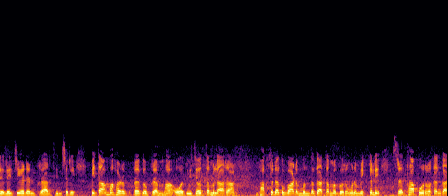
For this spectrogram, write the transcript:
తెలియజేయడని ప్రార్థించరి. పితామహుడు బ్రహ్మ ఓ ద్విజోత్తములారా భక్తుడకు వాడు ముందుగా తమ గురువును మిక్కిలి శ్రద్ధాపూర్వకంగా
